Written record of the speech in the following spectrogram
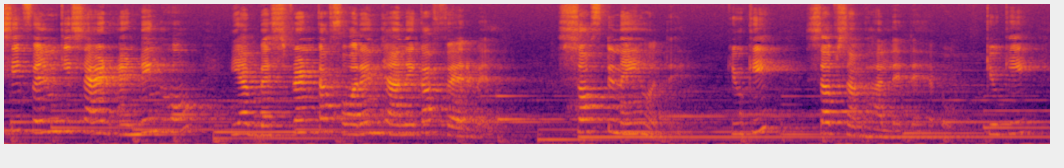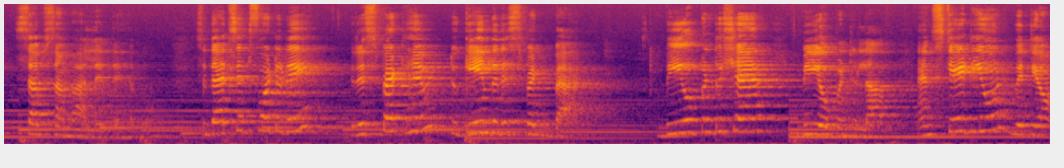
किसी फ़िल्म की सैड एंडिंग हो या बेस्ट फ्रेंड का फॉरेन जाने का फेयरवेल सॉफ्ट नहीं होते, क्योंकि सब संभाल लेते हैं वो, क्योंकि सब संभाल लेते हैं वो। So that's it for today respect him to gain the respect back be open to share be open to love and stay tuned with your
